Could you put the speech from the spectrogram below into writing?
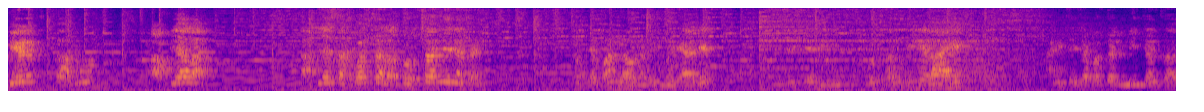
वेळ घालून आपल्याला आपल्या सरपंचाला प्रोत्साहन देण्यासाठी आपल्या बांधगाव नगरीमध्ये आले. आणि त्यांनी प्रोत्साहन दिलेलं आहे. आणि त्याच्याबद्दल मी त्यांचा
